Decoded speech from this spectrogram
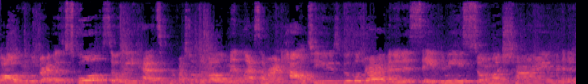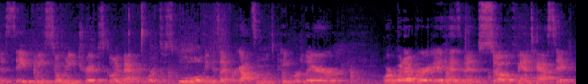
all Google Drive as a school, so we had some professional development last summer on how to use Google Drive, and it has saved me so much time, and it has saved me so many trips going back and forth to school because I forgot someone's paper there or whatever. It has been so fantastic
